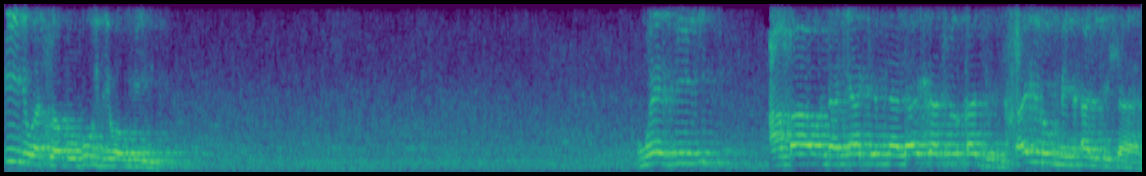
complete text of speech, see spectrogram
ili wasiwabughudhi waumini. Mwezi ambao ndani yake mna lailatul qadr khairum min alf shahr.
